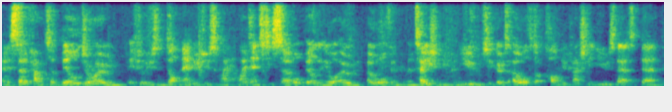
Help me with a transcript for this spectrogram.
and instead of having to build your own, if you're using .NET, you're using like identity server or building your own OAuth implementation, you use, you go to oauth.com, you can actually use their, their,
